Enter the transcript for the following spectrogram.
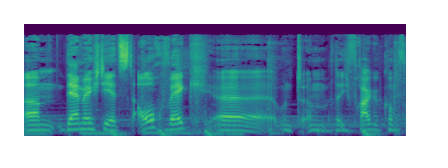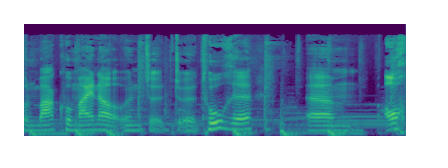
Ähm, der möchte jetzt auch weg äh, und ähm, die Frage kommt von Marco Meiner und äh, Tore. Ähm, auch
